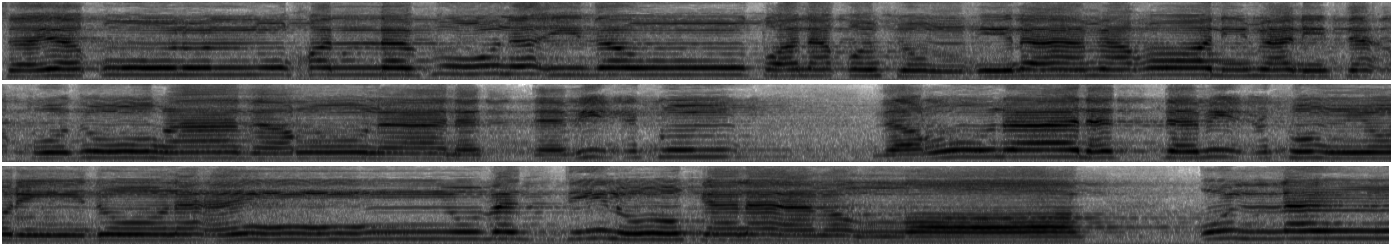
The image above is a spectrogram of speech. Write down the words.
سيقول المخلفون إذا انطلقتم إلى مغانم لتأخذوها ذرونا نتبعكم ذرونا نتبعكم يريدون أن يبدلوا كلام الله قل لن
